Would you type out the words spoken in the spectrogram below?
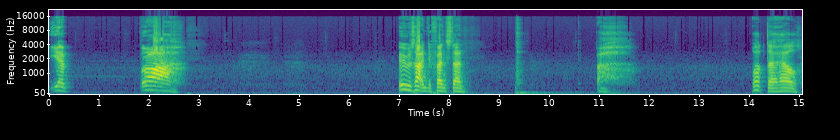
You... Ah. Who was that in defence then? Ah. What the hell?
